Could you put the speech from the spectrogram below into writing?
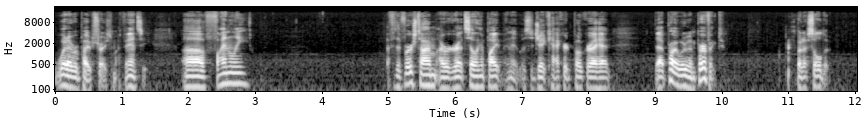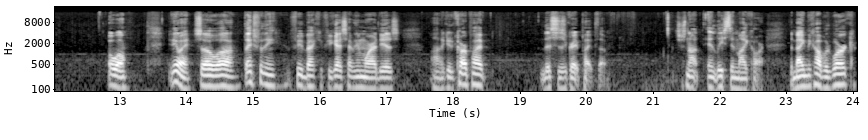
whatever pipe strikes my fancy. Uh, finally, for the first time, I regret selling a pipe, and it was a Jake Hackert poker I had. That probably would have been perfect, but I sold it. Oh well. Anyway, so uh, thanks for the feedback. If you guys have any more ideas on a good car pipe, this is a great pipe though. Just not at least in my car. The MagnaCob would work,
